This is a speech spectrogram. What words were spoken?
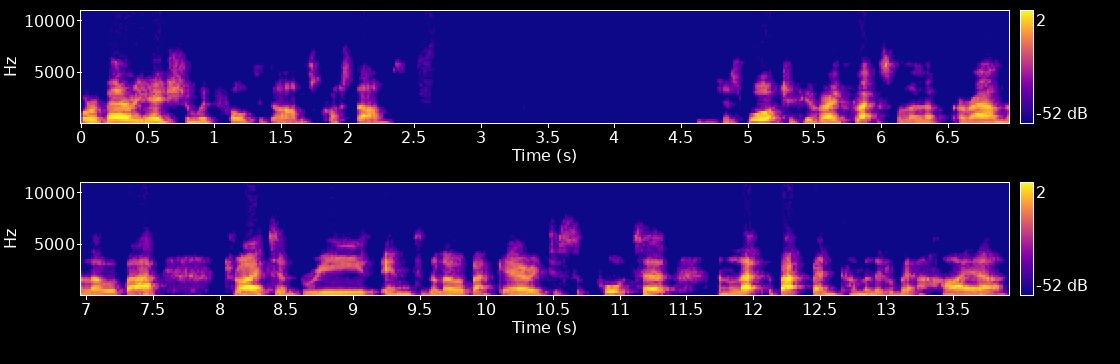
or a variation with folded arms, crossed arms. Just watch if you're very flexible around the lower back. Try to breathe into the lower back area to support it and let the back bend come a little bit higher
